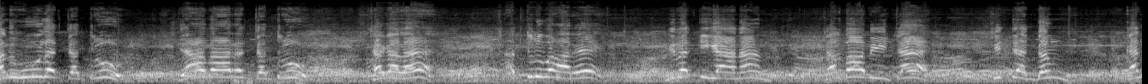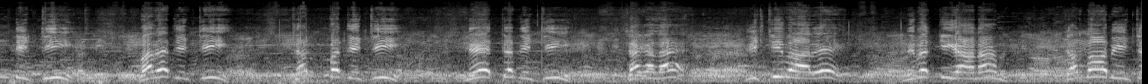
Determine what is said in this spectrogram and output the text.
அனுகூல சத்ரு வியாபார சத்ரு சகல சத்ருவாரே நிவர்த்திகானாம் சர்வாபீட்ச சித்தத்தம் கந்திஷ்டி வரதிஷ்டி சத்பதிஷ்டி நேத்திரதிஷ்டி சகல திஷ்டிவாரே நிவர்த்திகானாம் சர்வாபீச்ச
